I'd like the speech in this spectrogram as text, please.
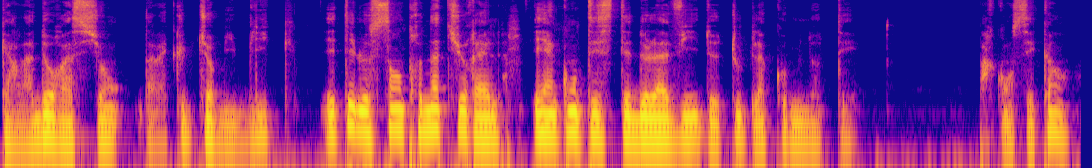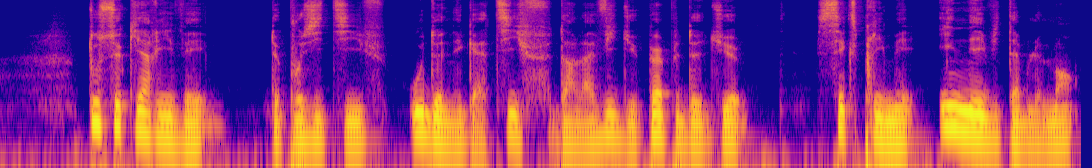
car l'adoration, dans la culture biblique, était le centre naturel et incontesté de la vie de toute la communauté. Par conséquent, tout ce qui arrivait, de positif ou de négatif dans la vie du peuple de Dieu, s'exprimait inévitablement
